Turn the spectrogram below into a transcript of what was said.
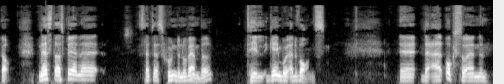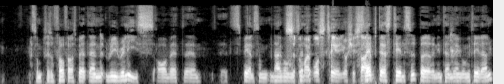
Ja. Nästa spel eh, släpptes 7 november till Game Boy Advance. Eh, det är också en, som precis som förrförra spelet, en re-release av ett, eh, ett spel som den här gången Super Mario Bros 3, Yoshi's Island. släpptes till Super Nintendo en gång i tiden.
